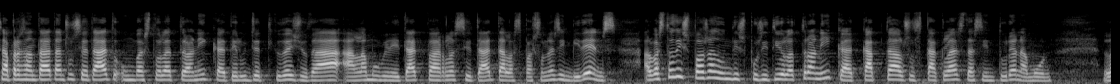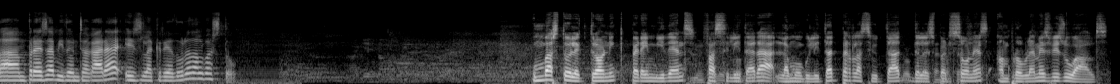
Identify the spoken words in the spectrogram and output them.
S'ha presentat en societat un bastó electrònic que té l'objectiu d'ajudar en la mobilitat per la ciutat de les persones invidents. El bastó disposa d'un dispositiu electrònic que capta els obstacles de cintura en amunt. L'empresa Bidons Agara és la creadora del bastó. Un bastó electrònic per a invidents facilitarà la mobilitat per la ciutat de les persones amb problemes visuals.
